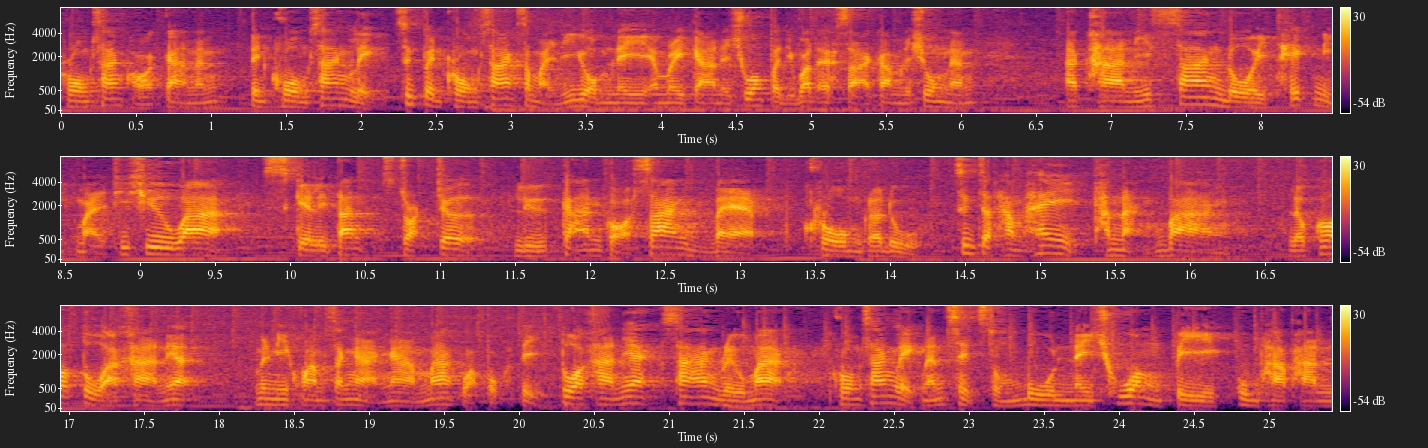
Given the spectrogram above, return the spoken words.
โครงสร้างของอาคารนั้นเป็นโครงสร้างเหล็ก ซึ่งเป็นโครงสร้างสมัยนิยมในอเมริกาในช่วงปฏิวัติอุตสาหกรรมในช่วงนั้น อาคารนี้สร้างโดยเทคนิคใหม่ที่ชื่อว่า skeleton structure หรือการก่อสร้างแบบโครงกระดูก ซึ่งจะทำให้ผนังบาง แล้วก็ตัวอาคารเนี่ย มันมีความสง่างามมากกว่าปกติ ตัวอาคารเนี่ยสร้างเร็วมาก โครงสร้างเหล็กนั้นเสร็จสมบูรณ์ในช่วงปีกุมภาพันธ์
